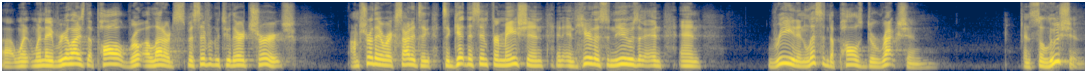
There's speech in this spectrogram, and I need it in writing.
uh, when, when they realized that Paul wrote a letter specifically to their church, I'm sure they were excited to, to get this information and, and hear this news and, and read and listen to Paul's direction and solution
